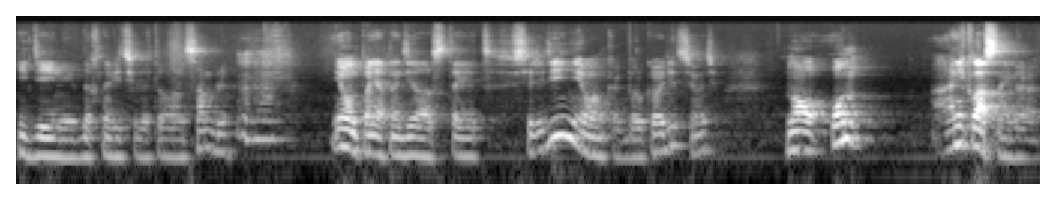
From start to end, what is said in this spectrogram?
идейный вдохновитель этого ансамбля. Мгм. И он, понятное дело, стоит в середине, он как бы руководит всем этим. Но он, они классно играют,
